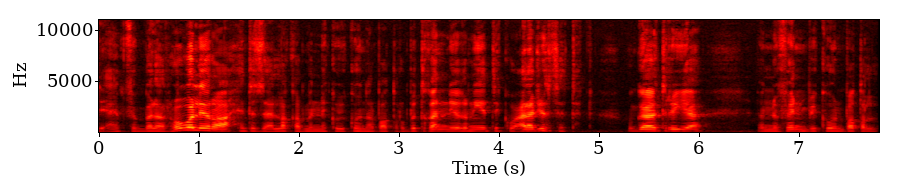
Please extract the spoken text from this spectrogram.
لأن فين بالور هو اللي راح ينتزع اللقب منك ويكون البطل. وبتغني أغنيتك وعلى جثتك. وقالت ريا انه فين بيكون بطل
